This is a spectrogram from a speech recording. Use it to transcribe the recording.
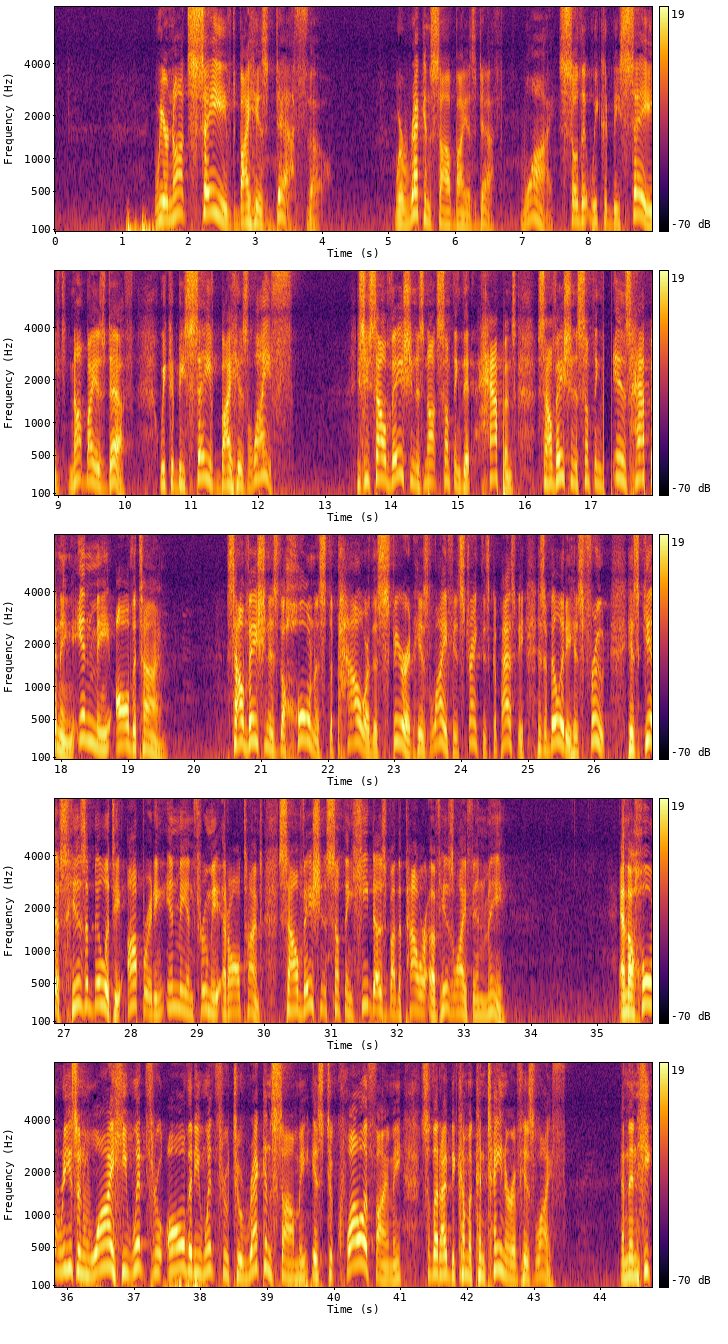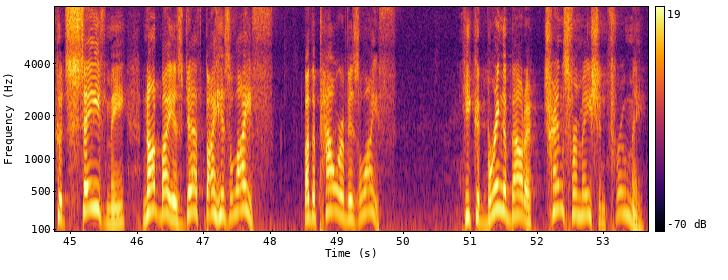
We are not saved by His death, though. We're reconciled by His death. Why? So that we could be saved not by His death, we could be saved by His life. You see, salvation is not something that happens, salvation is something that is happening in me all the time. Salvation is the wholeness, the power, the spirit, his life, his strength, his capacity, his ability, his fruit, his gifts, his ability operating in me and through me at all times. Salvation is something he does by the power of his life in me. And the whole reason why he went through all that he went through to reconcile me is to qualify me so that I become a container of his life. And then he could save me, not by his death, by his life, by the power of his life he could bring about a transformation through me.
